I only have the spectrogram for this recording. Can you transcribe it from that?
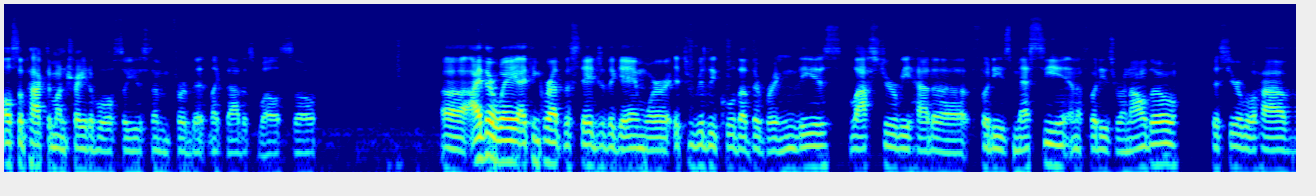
also packed him untradeable, so used him for a bit like that as well. So uh, either way, I think we're at the stage of the game where it's really cool that they're bringing these. Last year we had a Footies Messi and a Footies Ronaldo. This year we'll have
